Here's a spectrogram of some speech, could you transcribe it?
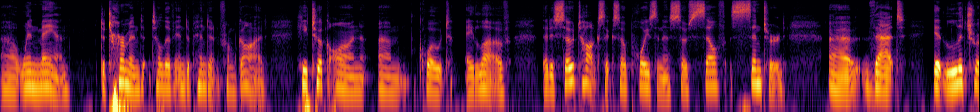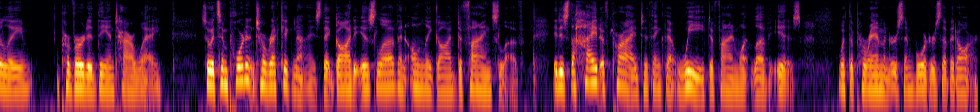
uh, when man determined to live independent from God, he took on, um, quote, a love that is so toxic, so poisonous, so self centered uh, that it literally perverted the entire way. So it's important to recognize that God is love and only God defines love. It is the height of pride to think that we define what love is what the parameters and borders of it are.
